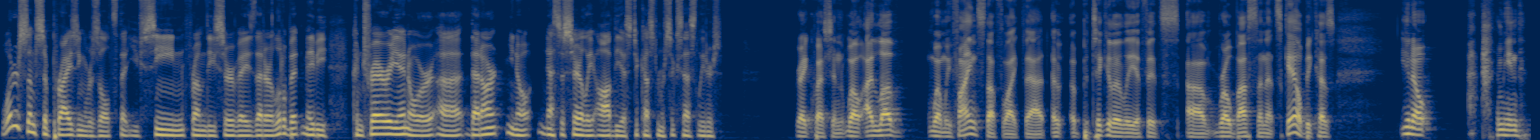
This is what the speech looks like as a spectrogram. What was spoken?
what are some surprising results that you've seen from these surveys that are a little bit maybe contrarian or uh, that aren't you know necessarily obvious to customer success leaders? Great question. Well, I love when we find stuff like that, uh, uh, particularly if it's uh, robust and at scale, because, you know, I mean,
